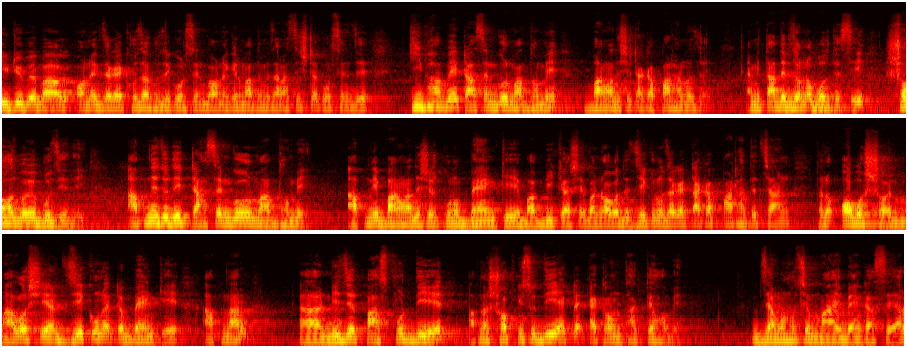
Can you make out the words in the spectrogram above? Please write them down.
ইউটিউবে বা অনেক জায়গায় খোঁজাখুঁজি করছেন বা অনেকের মাধ্যমে জানার চেষ্টা করছেন যে কীভাবে টাচ অ্যান্ড গোর মাধ্যমে বাংলাদেশে টাকা পাঠানো যায়। আমি তাদের জন্য বলতেছি, সহজভাবে বুঝিয়ে দিই। আপনি যদি টাচ অ্যান্ড গোর মাধ্যমে আপনি বাংলাদেশের কোনো ব্যাংকে বা বিকাশে বা নগদে যে কোনো জায়গায় টাকা পাঠাতে চান, তাহলে অবশ্যই মালয়েশিয়ার যে কোনো একটা ব্যাংকে আপনার নিজের পাসপোর্ট দিয়ে আপনার সব কিছু দিয়ে একটা অ্যাকাউন্ট থাকতে হবে। যেমন হচ্ছে মাই ব্যাংক আছে, আর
